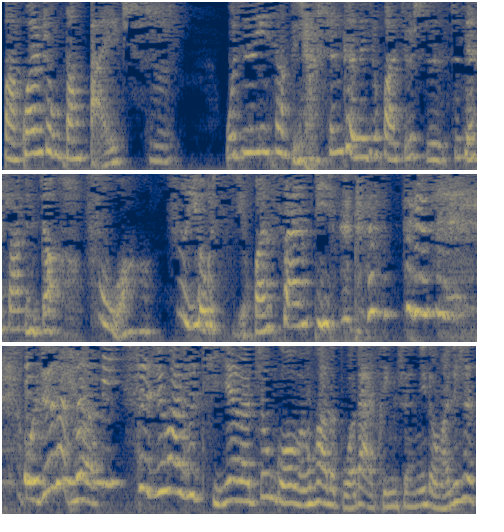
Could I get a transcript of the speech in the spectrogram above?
把观众当白痴。我记得印象比较深刻那句话就是之前刷屏叫“父王自幼喜欢三 D”，这个是我觉得这句话是体验了中国文化的博大精深，你懂吗？就是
